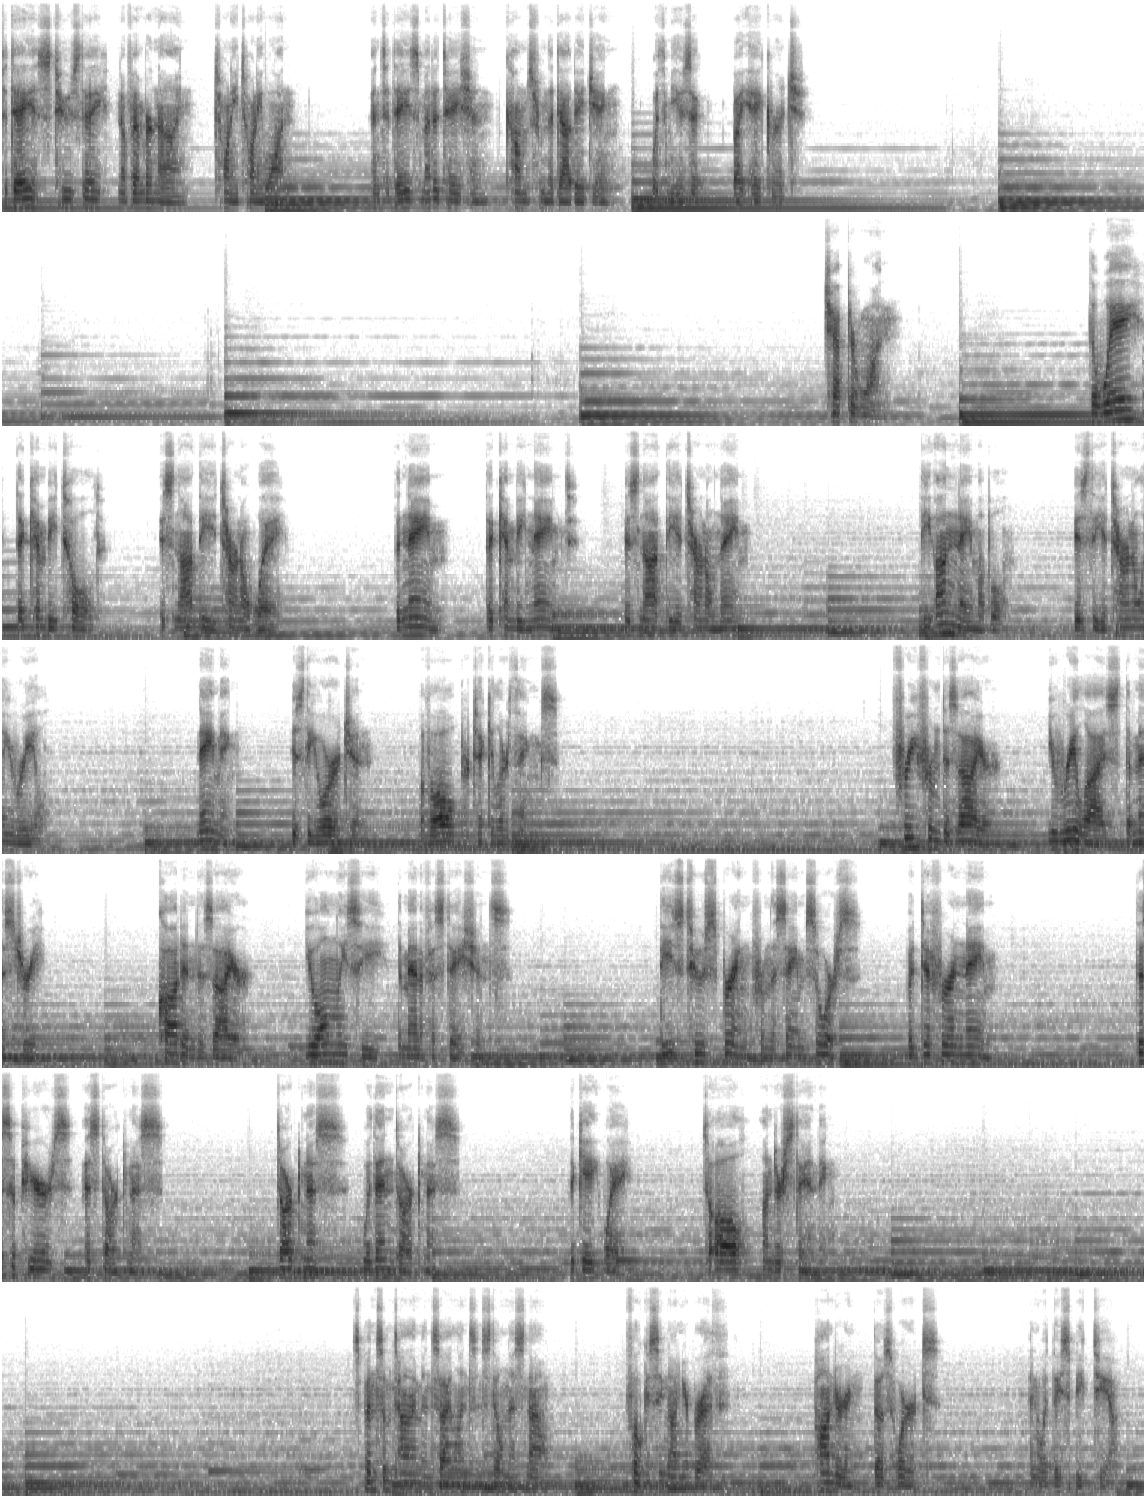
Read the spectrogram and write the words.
Today is Tuesday, November 9, 2021, and today's meditation comes from the Tao Te Ching with music by Acreage. Chapter 1 The way that can be told is not the eternal way. The name that can be named is not the eternal name. The unnameable is the eternally real. Naming is the origin of all particular things. Free from desire, you realize the mystery. Caught in desire, you only see the manifestations. These two spring from the same source, but differ in name. This appears as darkness. Darkness within darkness. The gateway to all understanding. Spend some time in silence and stillness now, focusing on your breath, pondering those words and what they speak to you.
